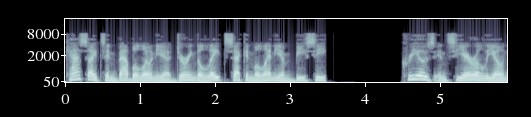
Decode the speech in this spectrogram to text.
Kassites in Babylonia during the late 2nd millennium BC Creoles in Sierra Leone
